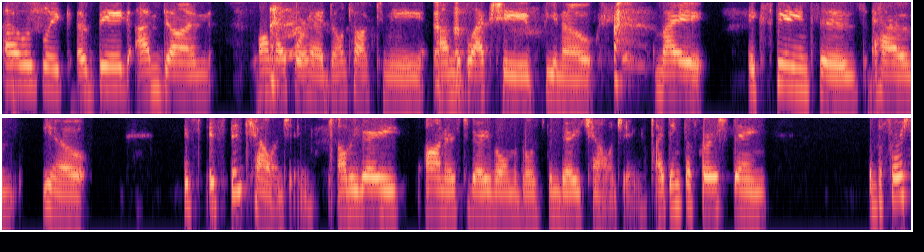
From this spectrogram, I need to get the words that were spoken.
I was like a big i'm done on my forehead. Don't talk to me. I'm the black sheep you know. My experiences have you know it's it's been challenging. I'll be very honest, very vulnerable. It's been very challenging. I think the first thing the first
